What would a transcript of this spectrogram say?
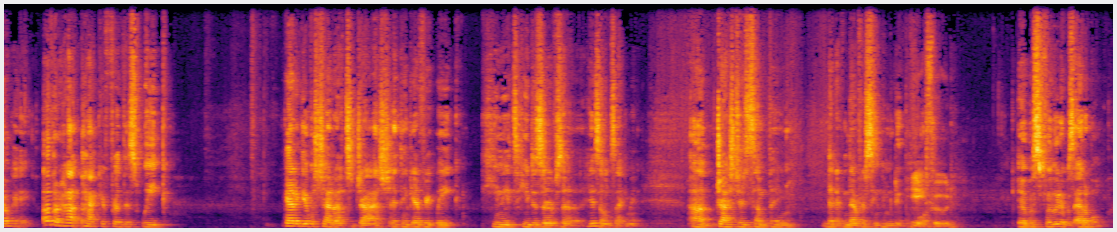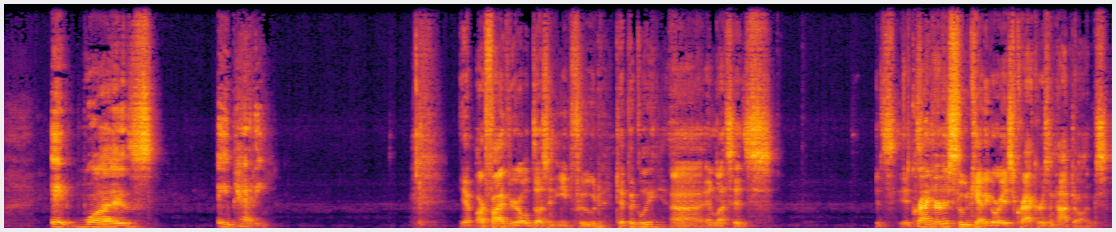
Okay, other hot pocket for this week. Got to give a shout out to Josh. I think every week he needs he deserves a his own segment. Um, Josh did something that I've never seen him do before. He ate food. It was food. It was edible. It was a patty. Yep, our five-year-old doesn't eat food typically, uh, unless it's it's it's Crackers? His food category is crackers and hot dogs,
